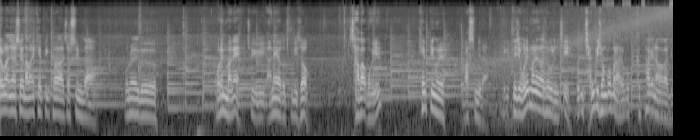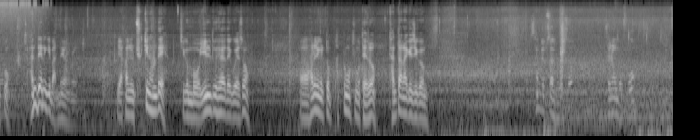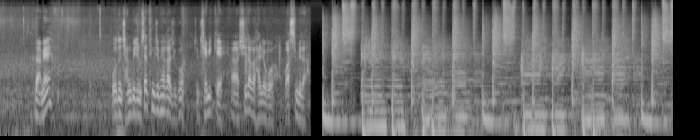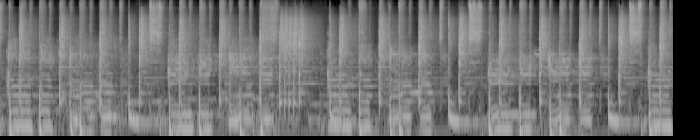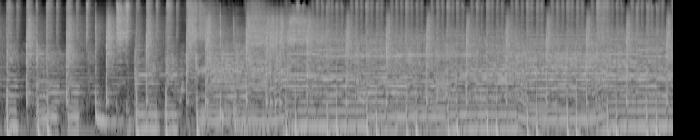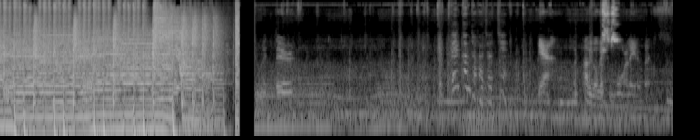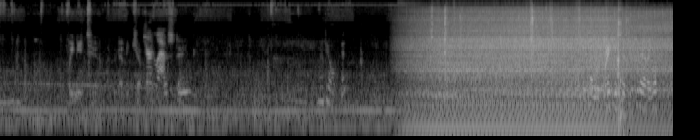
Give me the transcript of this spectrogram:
여러분 안녕하세요. 나만의 캠핑카 저스입니다. 오늘 그 오랜만에 저희 아내하고 둘이서 4박 5일 캠핑을 왔습니다. 근데 이제 오랜만에 나서 그런지 모든 장비 점검을 안 하고 급하게 나와가지고 안 되는 게 많네요 오늘. 약간 좀 춥긴 한데 지금 뭐 일도 해야 되고 해서 아, 하루 종일 또 밥도 먹지 못해서 간단하게 지금 삼겹살 구워서 저녁 먹고 그 다음에 모든 장비 좀 세팅 좀 해가지고 좀 재밌게 아, 쉬다가 가려고 왔습니다. man's Do you they open? El braking system,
